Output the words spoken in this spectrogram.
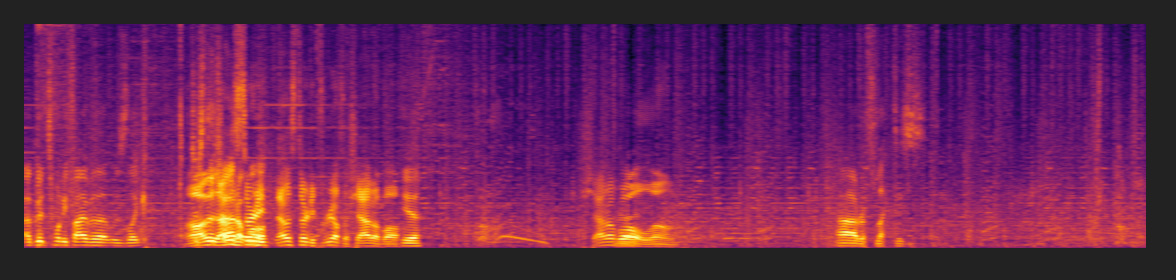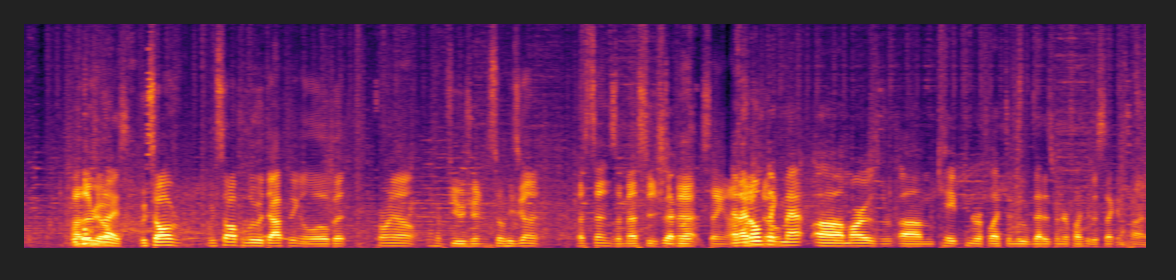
a good 25 of that was like, Oh, just the that, was Shadow 30, Ball. that was 33 off the Shadow Ball. yeah, Shadow Right. Ball alone. ah, reflectors. Oh, there we go. nice. We saw we saw Blue adapting a little bit, throwing out confusion. So he's gonna that sends a message Exactly. to Matt saying, And I'm I don't gonna think Matt uh, Mario's um, cape can reflect a move that has been reflected a second time.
